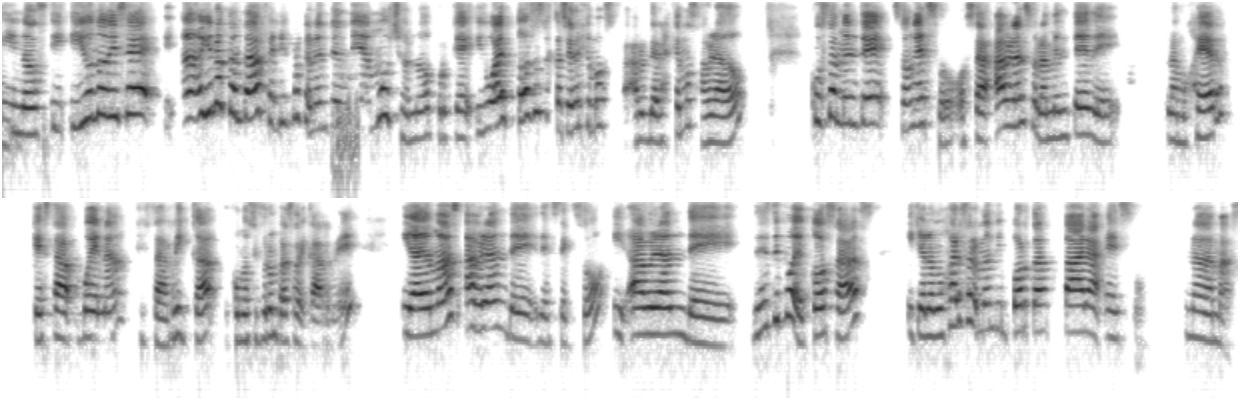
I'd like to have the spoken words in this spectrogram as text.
Y, nos, y, y uno dice, ah, yo no cantaba feliz porque no entendía mucho, ¿no? Porque igual todas esas canciones que hemos, de las que hemos hablado, justamente son eso, o sea, hablan solamente de la mujer que está buena, que está rica, como si fuera un pedazo de carne, y además hablan de, de sexo y hablan de, de ese tipo de cosas, y que la mujer solamente importa para eso, nada más.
